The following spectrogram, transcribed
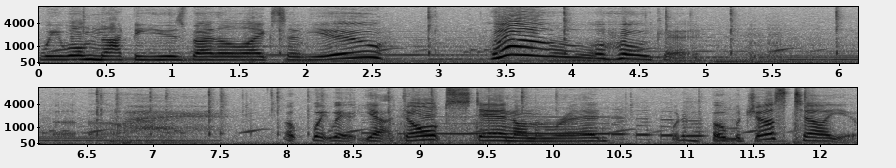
We will not be used by the likes of you. Oh, okay. Uh, oh, wait, wait, yeah, don't stand on them, Red. What did Bobo just tell you?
